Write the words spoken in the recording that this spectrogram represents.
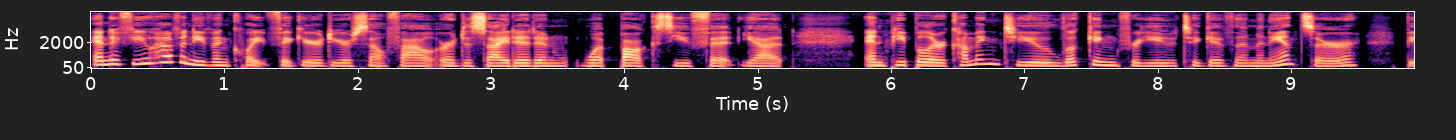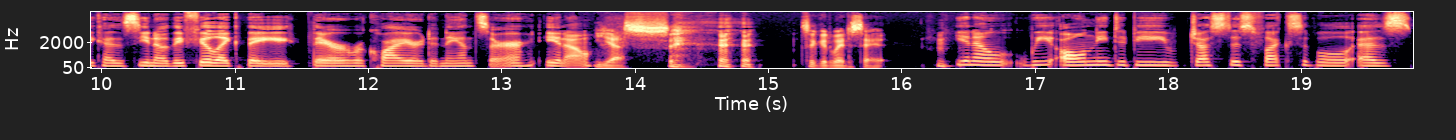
And if you haven't even quite figured yourself out or decided in what box you fit yet, and people are coming to you looking for you to give them an answer because, you know, they feel like they they're required an answer, you know. Yes. it's a good way to say it. you know, we all need to be just as flexible as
